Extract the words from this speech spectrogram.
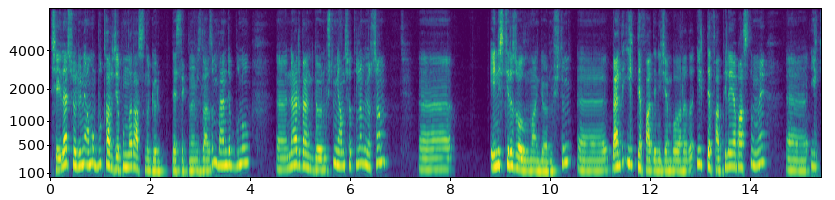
şeyler söyleniyor ama bu tarz yapımları aslında görüp desteklememiz lazım. Ben de bunu e, nereden görmüştüm? Yanlış hatırlamıyorsam e, Enis Kirazoğlu'ndan görmüştüm. E, ben de ilk defa deneyeceğim bu arada. İlk defa play'e bastım ve e, ilk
